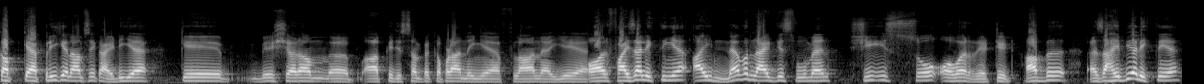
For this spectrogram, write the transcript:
कप कैपरी के नाम से एक आइडिया है कि बेशरम आपके जिसम पे कपड़ा नहीं है, फलान है, ये है। और फायजा लिखती हैं I never like this women she is so overrated अब जाहिबिया लिखते हैं,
